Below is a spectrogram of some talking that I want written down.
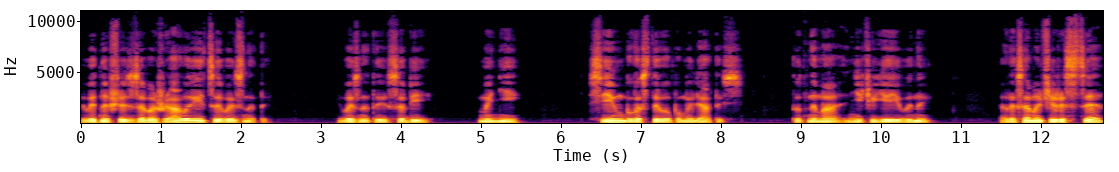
Видно, щось заважало їй це визнати, визнати собі, мені, всім властиво помилятись. Тут нема нічиєї вини. Але саме через це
